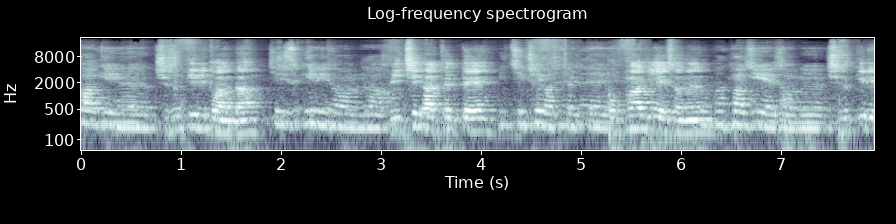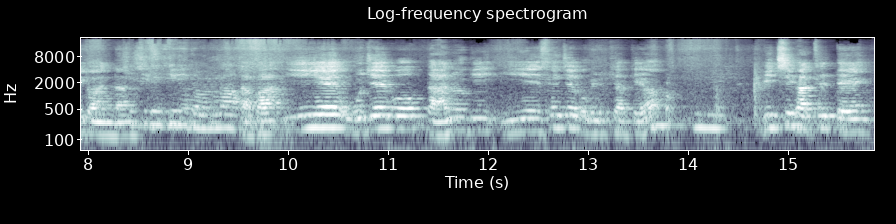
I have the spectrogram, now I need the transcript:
곱하기 는 지수끼리 더한다. 지수끼리 더한다. 위치 같을 때 위치 같을 때 곱하기에서는 곱하기에서는 지수끼리 더한다. 지수끼리 더한다. 자, 봐. 2의 5제곱 나누기 2의 세제곱 이렇게 할게요. 네. 위치 같을 때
